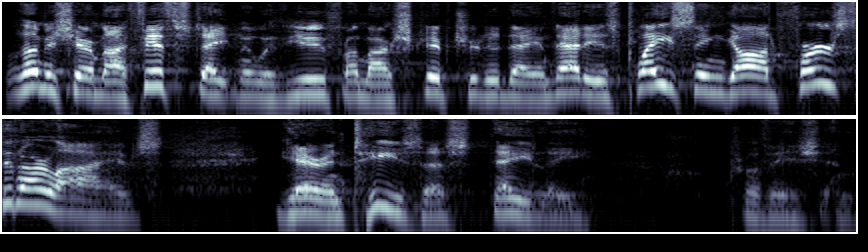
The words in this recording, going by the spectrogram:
Well, let me share my fifth statement with you from our scripture today, and that is placing God first in our lives guarantees us daily provision.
